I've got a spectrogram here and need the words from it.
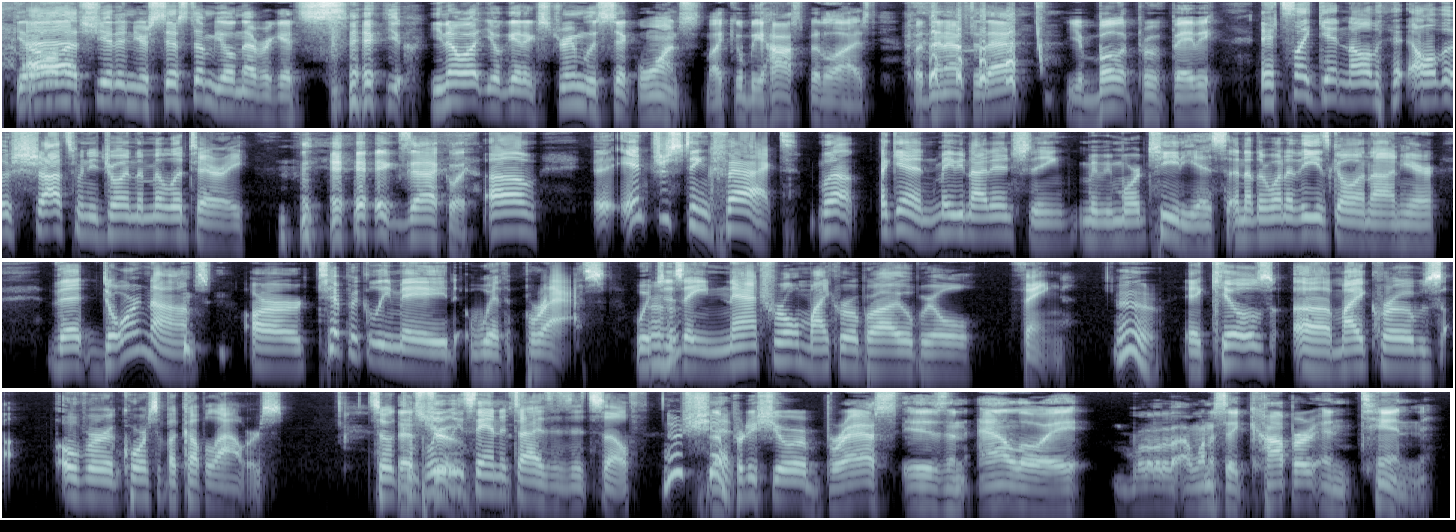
Get all Uh, that shit in your system, you'll never get sick. You, you know what? You'll get extremely sick once, like you'll be hospitalized. But then after that, you're bulletproof, baby. It's like getting all the, all those shots when you join the military. exactly. Um, interesting fact. Well, again, maybe not interesting, maybe more tedious. Another one of these going on here. That doorknobs are typically made with brass, which Uh-huh. is a natural microbial thing. Yeah. It kills uh, microbes over a course of a couple hours. So it That's completely true. sanitizes itself. No shit. I'm pretty sure brass is an alloy. I want to say copper and tin.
